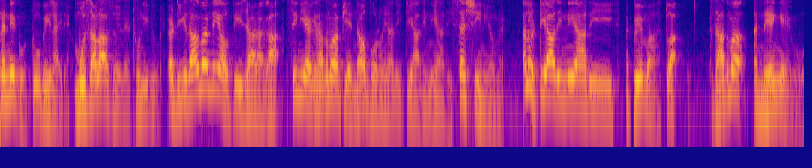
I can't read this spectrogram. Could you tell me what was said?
နှစ်နှစ်ကိုတိုးပေးလိုက်တယ်။မိုဆာလာဆိုရင်လည်းထိုနီတူပဲ။အဲ့ဒီကစားသမားနှစ်ယောက်တေးကြတာကစီနီယာကစားသမားအဖြစ်နောက်ဘောလုံးရသည်တရားသည်နေရာသည်ဆက်ရှိနေအောင်ပဲ။အဲ့လိုတရားသည်နေရာသည်အတွင်းမှာသူက ကစားသမားအနှဲငယ်ကို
